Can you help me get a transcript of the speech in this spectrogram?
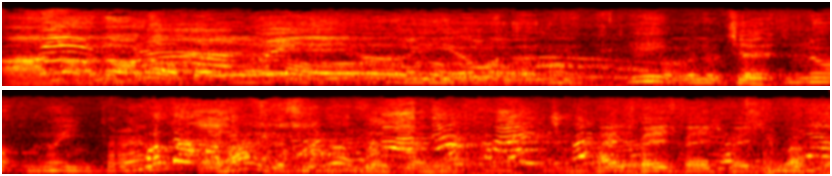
adevărat expert! A, nu, nu, nu, păi... Ce? Nu, nu intrăm? Ba da! Haide, să dăm de ce. Aici, pe aici, pe aici, pe aici, în față.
